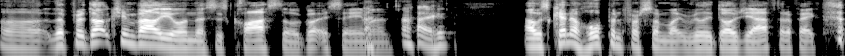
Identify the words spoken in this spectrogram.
Uh, the production value on this is class, though. Got to say, man. Aye. I was kind of hoping for some like really dodgy After Effects.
